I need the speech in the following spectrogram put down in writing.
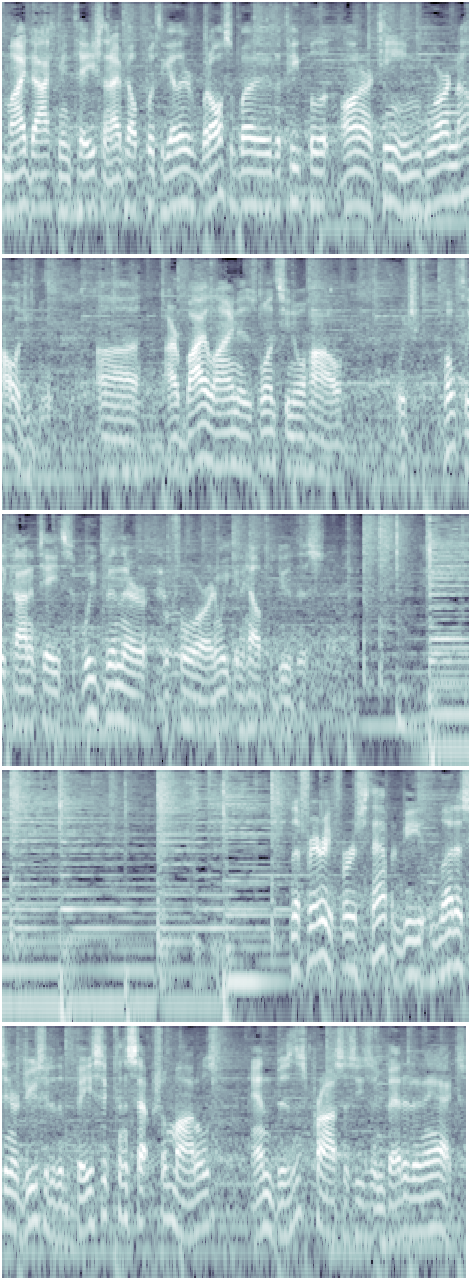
my documentation that I've helped put together, but also by the people on our team who are knowledgeable. Uh, our byline is once you know how, which hopefully connotates we've been there before and we can help you do this. The very first step would be let us introduce you to the basic conceptual models and business processes embedded in AX.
